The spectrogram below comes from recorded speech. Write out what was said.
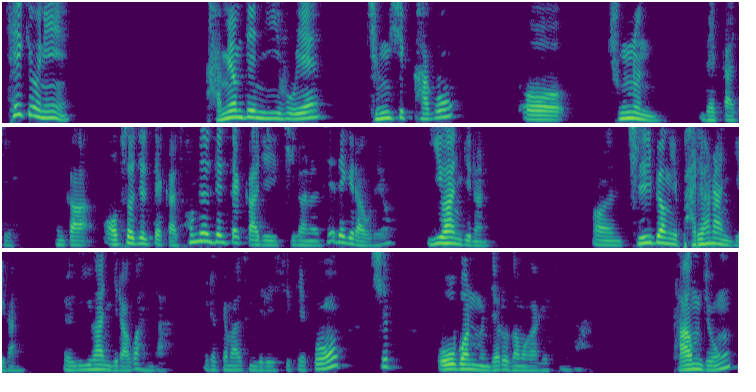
세균이 감염된 이후에 증식하고 어, 죽는 데까지 그러니까 없어질 때까지 소멸될 때까지 기간을 세대기라고 그래요. 이환기는 어, 질병이 발현한 기간을 이환기라고 한다. 이렇게 말씀드릴 수 있겠고 15번 문제로 넘어가겠습니다. 다음 중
